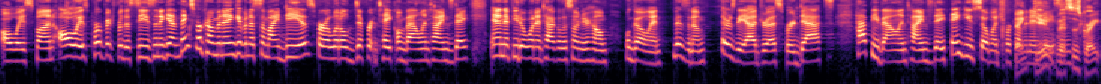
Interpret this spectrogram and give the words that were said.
Always fun, always perfect for the season. Again, thanks for coming in, giving us some ideas for a little different take on Valentine's Day. And if you don't want to tackle this on your home, well, go in, visit them. There's the address for Datz. Happy Valentine's Day. Thank you so much for coming thank in, you. Jason. This is great.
